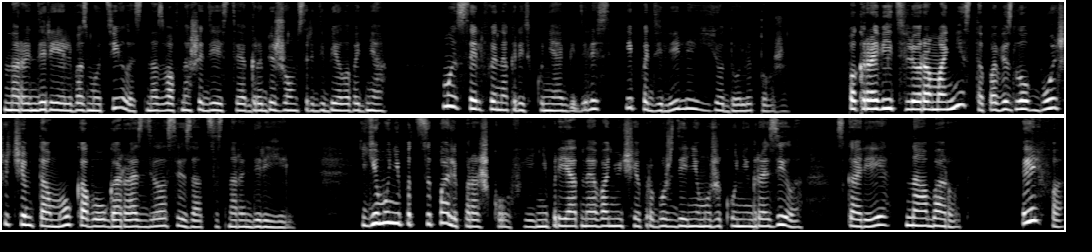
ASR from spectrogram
Нарендериэль возмутилась, назвав наши действия грабежом среди белого дня. Мы с эльфой на критику не обиделись и поделили ее долю тоже. Покровителю романиста повезло больше, чем тому, кого угораздило связаться с Нарандериель. Ему не подсыпали порошков, и неприятное вонючее пробуждение мужику не грозило, скорее наоборот. Эльфа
